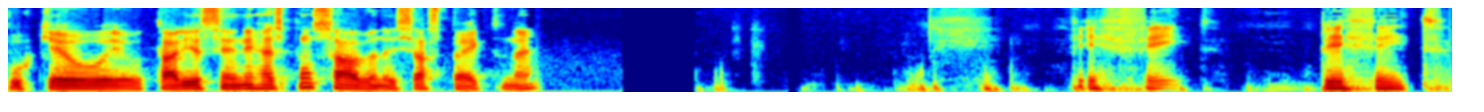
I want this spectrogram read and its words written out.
porque eu, eu estaria sendo irresponsável nesse aspecto, né? Perfeito, perfeito.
